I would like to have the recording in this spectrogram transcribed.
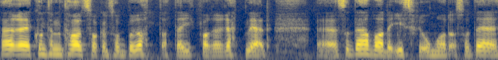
der er kontinentalsokkelen så bratt at det gikk bare rett ned. Eh, Så der var det isfrie områder. Så det er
